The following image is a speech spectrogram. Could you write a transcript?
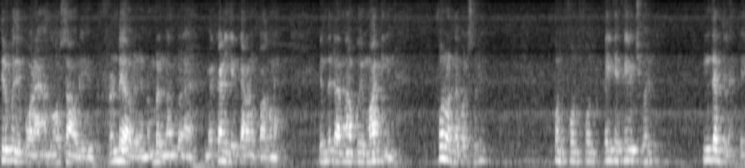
திருப்பதி போகிறேன் அந்த வருஷம் அவர் ஃப்ரெண்டு அவர் நம்பர் நம்ம மெக்கானிக் இருக்காரான்னு பார்க்கணும். இருந்துட்டாருன்னா போய் மாற்றிக்கணும் ஃபோன் வருதா பாரு சொல்லி ஃபோன் ஃபோன் ஃபோன் கை கை வச்சு பாரு. இந்த இடத்துல கை.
